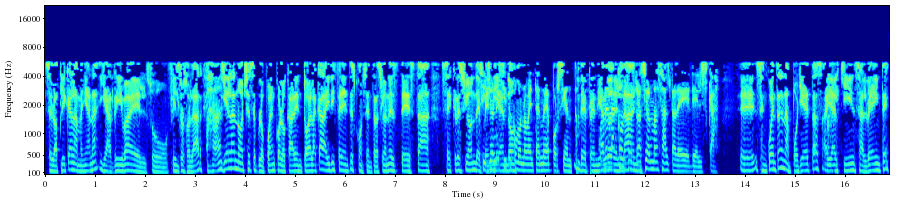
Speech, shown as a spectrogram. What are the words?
se lo aplica en la mañana y arriba el, su filtro solar. Ajá. Y en la noche se lo pueden colocar en toda la cara. Hay diferentes concentraciones de esta secreción Sí, yo necesito dependiendo. como 99%. Dependiendo ¿Cuál es la del concentración más alta de, del SCA? Eh, se encuentran en ampolletas, hay al 15, al 20.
